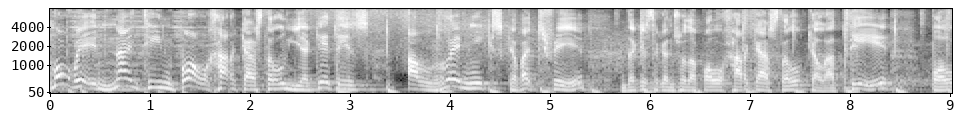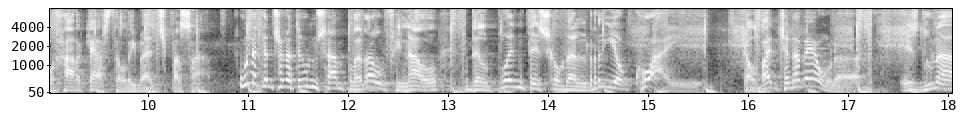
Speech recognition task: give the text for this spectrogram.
Molt bé, 19 Paul Hardcastle i aquest és el remix que vaig fer d'aquesta cançó de Paul Hardcastle que la té Paul Hardcastle i vaig passar. Una cançó que té un sampler al final del Puente sobre el río Kwai, que el vaig anar a veure. És d'una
